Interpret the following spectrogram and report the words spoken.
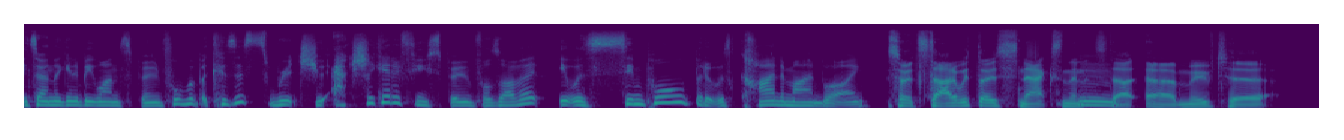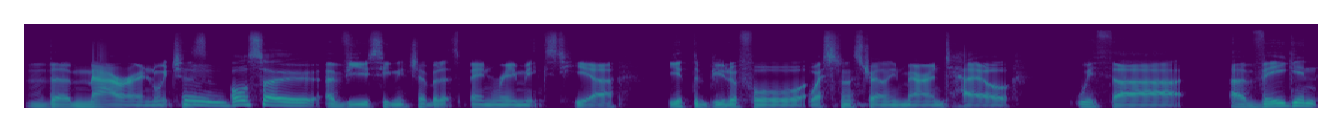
it's only going to be one spoonful, but because it's rich, you actually get a few spoonfuls of it. It was simple, but it was kind of mind blowing. So it started with those snacks, and then it Mm. start, uh, moved to the marron, which is Mm. also a Vue signature, but it's been remixed here. You get the beautiful Western Australian marron tail with uh, a vegan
